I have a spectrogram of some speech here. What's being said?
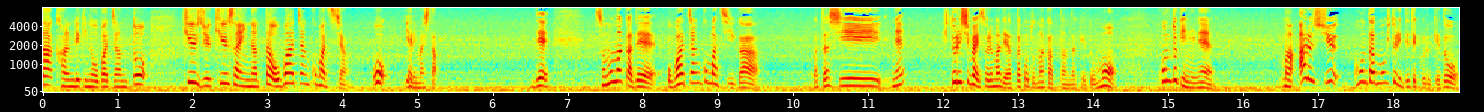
た還暦のおばちゃんと99歳になったおばあちゃん小町ちゃんをやりました。でその中でおばあちゃん小町が私ね一人芝居それまでやったことなかったんだけどもこの時にねまあある種本当はもう一人出てくるけど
